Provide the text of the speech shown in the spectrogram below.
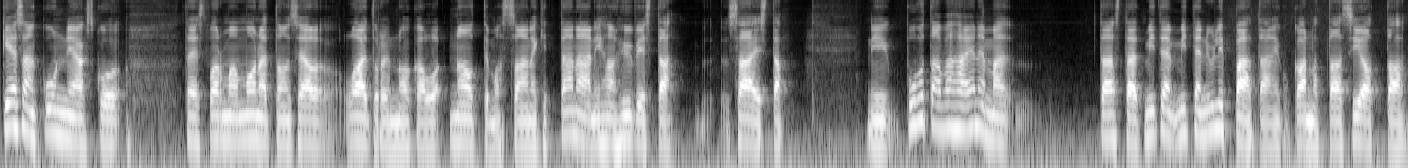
kesän kunniaksi, kun teistä varmaan monet on siellä laiturin nokalla nauttimassa ainakin tänään ihan hyvistä säistä, niin puhutaan vähän enemmän tästä, että miten, miten ylipäätään niin kannattaa sijoittaa.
